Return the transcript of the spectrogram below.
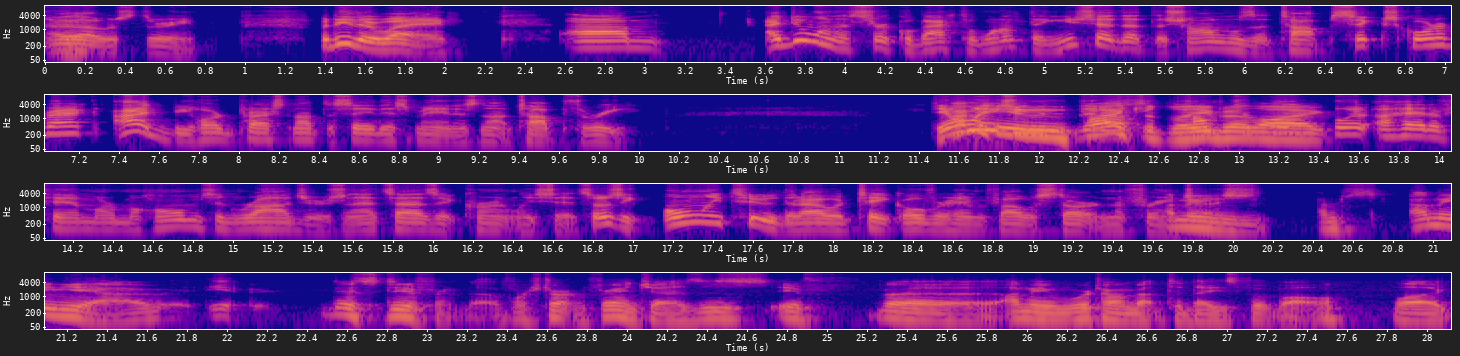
I Yeah. thought it was three. But either way, um, I do want to circle back to one thing. You said that Deshaun was a top six quarterback. I'd be hard pressed not to say this man is not top three. The I only two that I possibly, can but, like- put ahead of him are Mahomes and Rodgers, and that's as it currently sits. Those are the only two that I would take over him if I was starting a I franchise. I mean, I'm. I mean, yeah, it, that's different though. If we're starting franchises, if uh, I mean, we're talking about today's football. Like,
